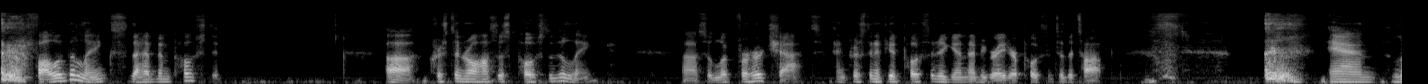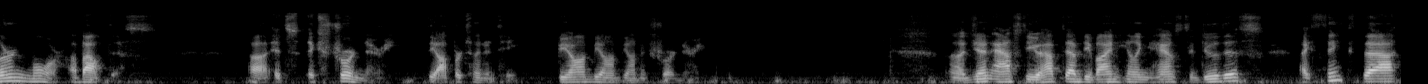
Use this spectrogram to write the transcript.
Follow the links that have been posted. Uh, Kristen Rojas has posted the link. Uh, so look for her chat. And Kristen, if you had posted again, that'd be great, or post it to the top. and learn more about this. Uh, it's extraordinary, the opportunity. Beyond, beyond, beyond extraordinary. Uh, Jen asked, do you have to have divine healing hands to do this? I think that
